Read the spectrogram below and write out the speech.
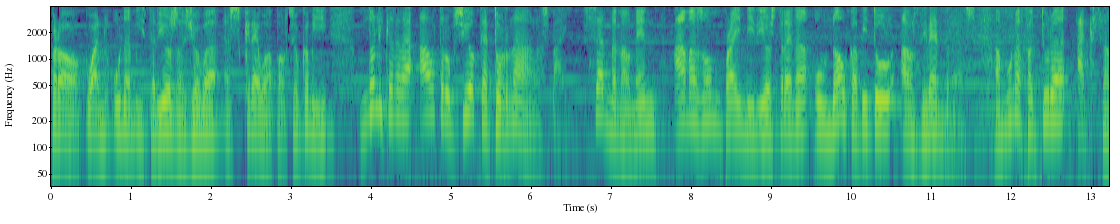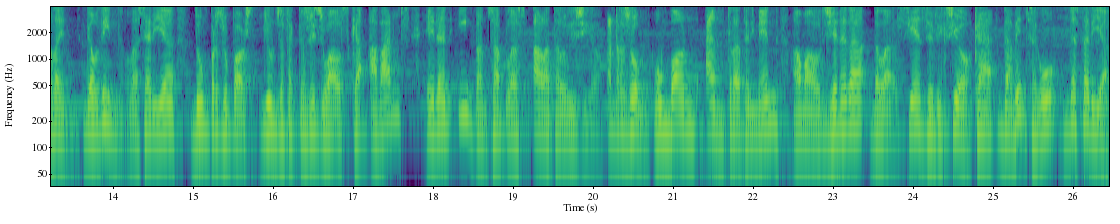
Però quan una misteriosa jove es creua pel seu camí, no li quedarà altra opció que tornar a l'espai. Setmanalment, Amazon Prime Video estrena un nou capítol els divendres, amb una factura excel·lent, gaudint la sèrie d'un pressupost i uns efectes visuals que abans eren impensables a la televisió. En resum, un bon entreteniment amb el gènere de la ciència-ficció, que de ben segur n'estaria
